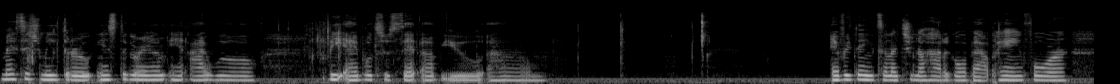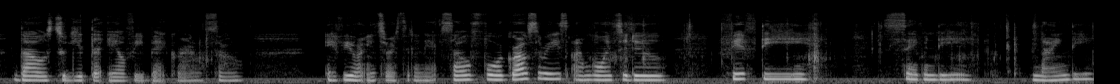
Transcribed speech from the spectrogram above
message me through Instagram and I will be able to set up you um, everything to let you know how to go about paying for those to get the LV background. So if you are interested in that. So for groceries, I'm going to do 50, 70, 90,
